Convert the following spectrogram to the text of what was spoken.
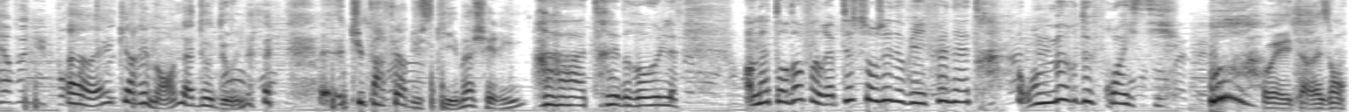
Bienvenue pour Ah ouais, carrément, la doudoune. Euh, tu pars faire du ski, ma chérie Ah, très drôle. En attendant, faudrait peut-être changer nos vieilles fenêtres. On meurt de froid ici. Oui, t'as raison.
